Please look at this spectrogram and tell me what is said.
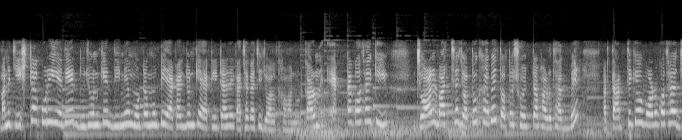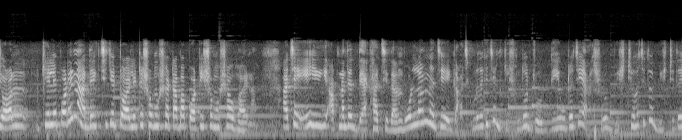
মানে চেষ্টা করি এদের দুজনকে দিনে মোটামুটি এক একজনকে এক লিটারের কাছাকাছি জল খাওয়ানোর। কারণ একটা কথা কি, জল বাচ্চা যত খাবে তত শরীরটা ভালো থাকবে। আর তার থেকেও বড় কথা, জল খেলে পরে না, দেখছি যে টয়লেটের সমস্যাটা বা পটির সমস্যাও হয় না। আচ্ছা এই আপনাদের দেখাচ্ছি, দাঁড়ান, বললাম না যে গাছগুলো দেখেছেন? কি সুন্দর জোর দিয়ে উঠেছে আসলে বৃষ্টি হচ্ছে তো, বৃষ্টিতে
